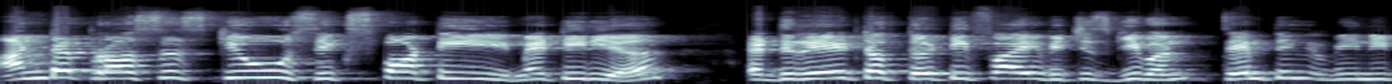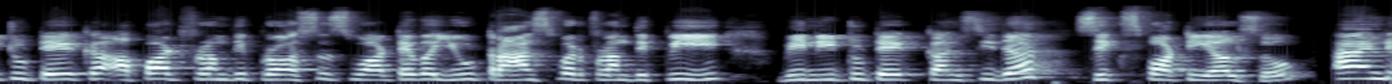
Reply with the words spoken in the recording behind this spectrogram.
Under process q 640 material at the rate of 35 which is given same thing we need to take apart from the process whatever you transfer from the p we need to take consider 640 also. And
